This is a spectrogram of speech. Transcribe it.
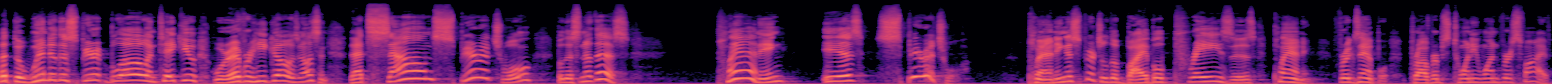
Let the wind of the Spirit blow and take you wherever He goes. Now, listen, that sounds spiritual, but listen to this planning is spiritual. Planning is spiritual. The Bible praises planning. For example, Proverbs 21, verse 5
